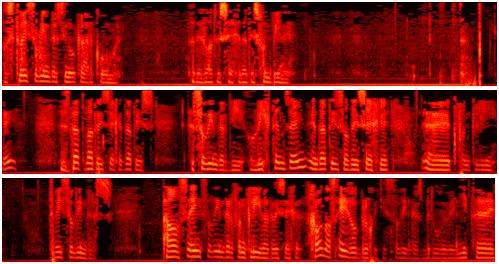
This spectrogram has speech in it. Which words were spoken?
als twee cilinders in elkaar komen. Dat is, laten we zeggen, dat is van binnen. Oké? Dus dat, laten we zeggen, dat is cilinder die lichten zijn, en dat is wat wij zeggen uh, van kli. Twee cilinders. Als één cilinder van kli, wat wij zeggen. Gewoon als ezelbruggetjes, cilinders bedoelen we niet. Uh,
